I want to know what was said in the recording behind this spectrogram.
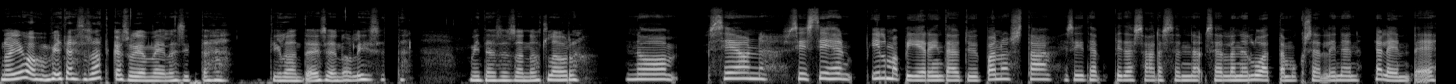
No joo, mitäs ratkaisuja meillä sitten tähän tilanteeseen olisi, että mitä sä sanot Laura? No se on, siis siihen ilmapiiriin täytyy panostaa ja siitä pitäisi saada sen, sellainen luottamuksellinen ja lempeä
